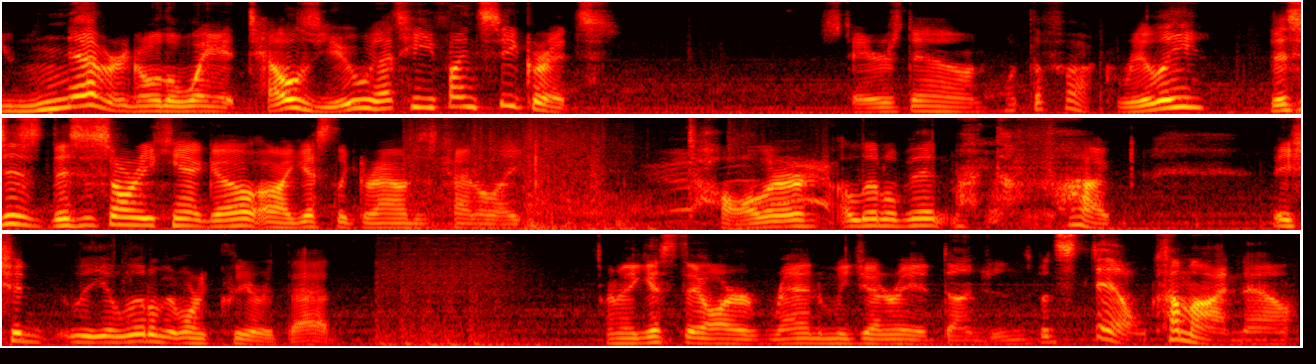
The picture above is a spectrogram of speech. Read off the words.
You never go the way it tells you. That's how you find secrets. Stairs down. What the fuck? Really? This is this is somewhere you can't go? Oh, I guess the ground is kind of like taller a little bit. What the fuck? They should be a little bit more clear with that. I mean, I guess they are randomly generated dungeons, but still, come on now.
